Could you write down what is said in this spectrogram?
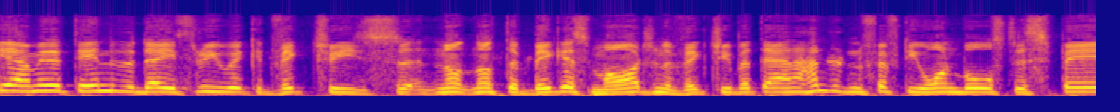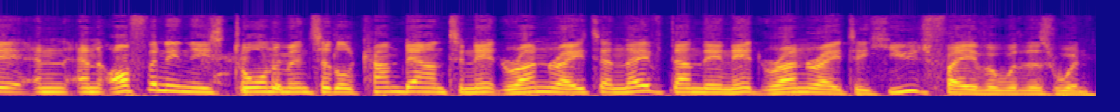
Yeah, I mean, at the end of the day, three wicket victories, uh, not not the biggest margin of victory, but they had 151 balls to spare. And, and often in these tournaments, it'll come down to net run rate, and they've done their net run rate a huge favour with this win.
